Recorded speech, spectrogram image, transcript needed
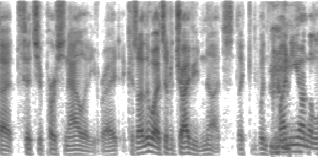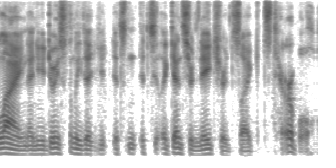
that fits your personality, right? Because otherwise, it'll drive you nuts. Like with Mhm. money on the line and you're doing something that you, it's it's against your nature. It's like it's terrible.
